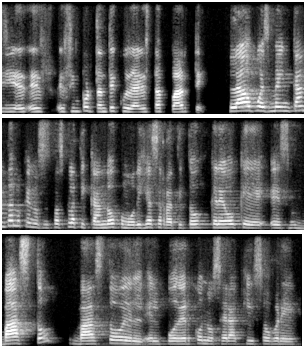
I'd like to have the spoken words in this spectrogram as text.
sí, es, es importante cuidar esta parte. Lau, pues me encanta lo que nos estás platicando. Como dije hace ratito, creo que es vasto, vasto el, el, poder conocer aquí sobre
